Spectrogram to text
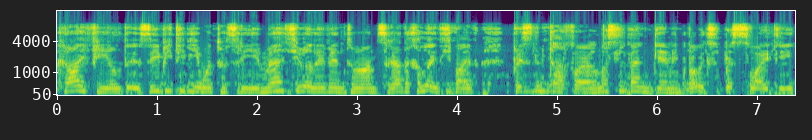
Cryfield, ZBTV123, Matthew 1121, Sagadakal 85, President Tarfile, Musclepan Gaming, Bob Express YT,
